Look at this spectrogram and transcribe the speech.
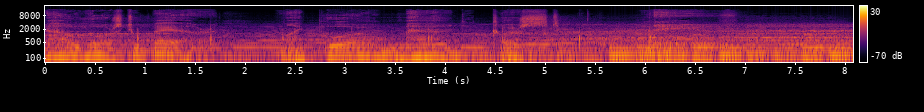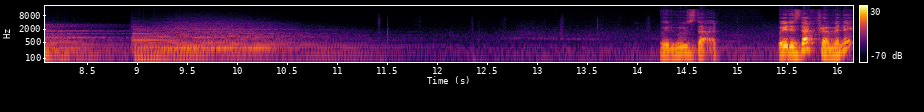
now yours to bear. My poor, mad, cursed knave. Wait, who's that? Wait, is that Freminet?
